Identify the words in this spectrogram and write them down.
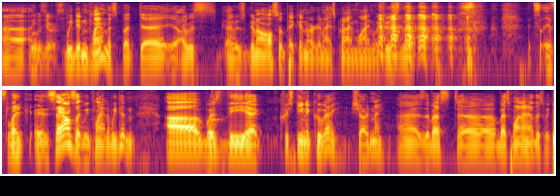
Uh, What I- was yours? We didn't plan this, but uh, I was I was gonna also pick an organized crime wine, which was the. it's it's like it sounds like we planned it. We didn't. Uh, was the uh, Christina Cuvée Chardonnay? Uh, is the best uh, best wine I had this week.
